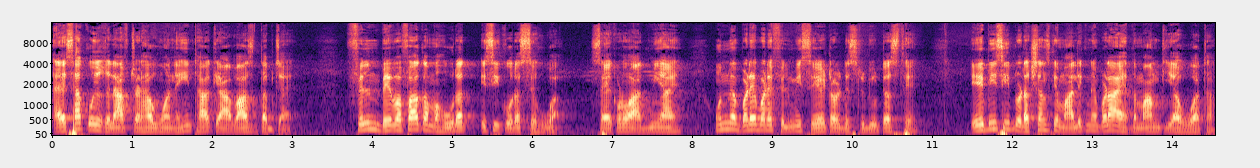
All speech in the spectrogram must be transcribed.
ایسا کوئی غلاف چڑھا ہوا نہیں تھا کہ آواز دب جائے۔ فلم بے وفا کا مہورت اسی کورس سے ہوا۔ سینکڑوں آدمی آئے۔ ان میں بڑے بڑے فلمی سیٹ اور ڈسٹریبیوٹرز تھے۔ اے بی سی پروڈکشنز کے مالک نے بڑا اہتمام کیا ہوا تھا۔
